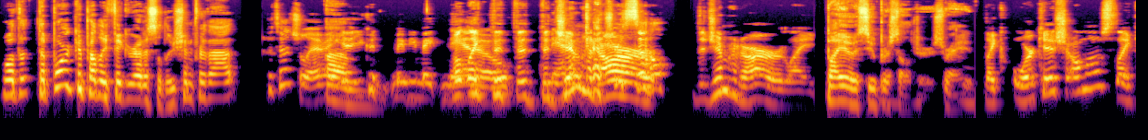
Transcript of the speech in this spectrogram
Well, the, the Borg could probably figure out a solution for that. potentially. I mean, yeah, Um, you could maybe make nano. But like the the, the nano Jem'Hadar, Ketracel. The Jem'Hadar are like Bio super soldiers, right? like orcish almost, like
